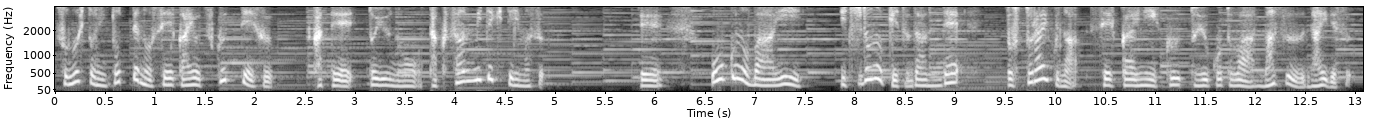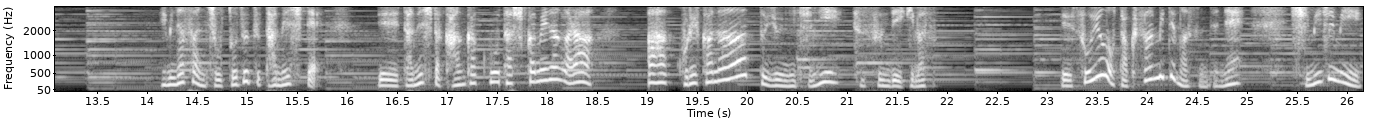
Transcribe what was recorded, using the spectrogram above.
その人にとっての正解を作っていく過程というのをたくさん見てきています。で、多くの場合、一度の決断でドストライクな正解に行くということはまずないです。皆さんちょっとずつ試して、で、試した感覚を確かめながら、ああ、これかなという道に進んでいきます。で、そういうのをたくさん見てますんでね、しみじみ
